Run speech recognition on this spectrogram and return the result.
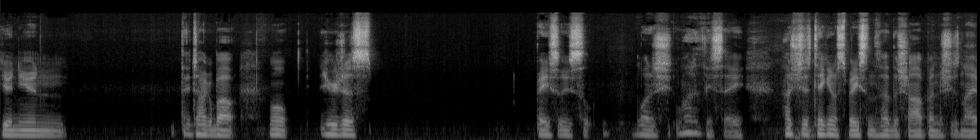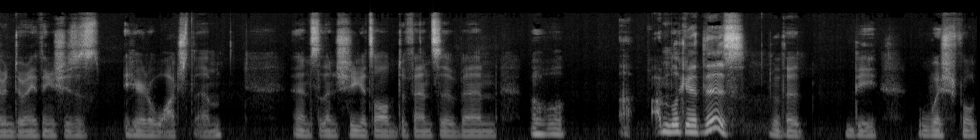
Yunyun. They talk about, well, you're just basically. What is she? What did they say? How she's just taking up space inside the shop and she's not even doing anything. She's just here to watch them. And so then she gets all defensive and, oh well, uh, I'm looking at this. The the wishful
